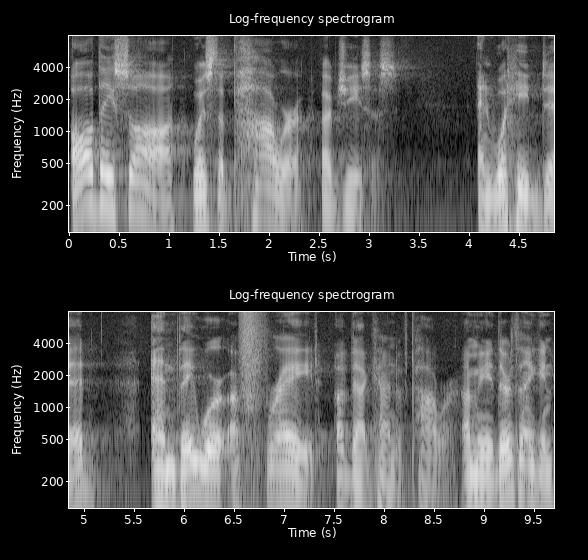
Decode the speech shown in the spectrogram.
all they saw was the power of Jesus and what he did, and they were afraid of that kind of power. I mean, they're thinking,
